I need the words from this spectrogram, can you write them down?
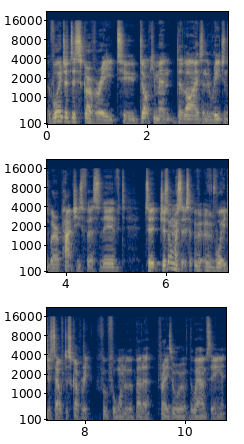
a voyage of discovery to document the lives and the regions where Apaches first lived, to just almost a, voyage of self-discovery, for, for want of a better phrase or the way I'm seeing it.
